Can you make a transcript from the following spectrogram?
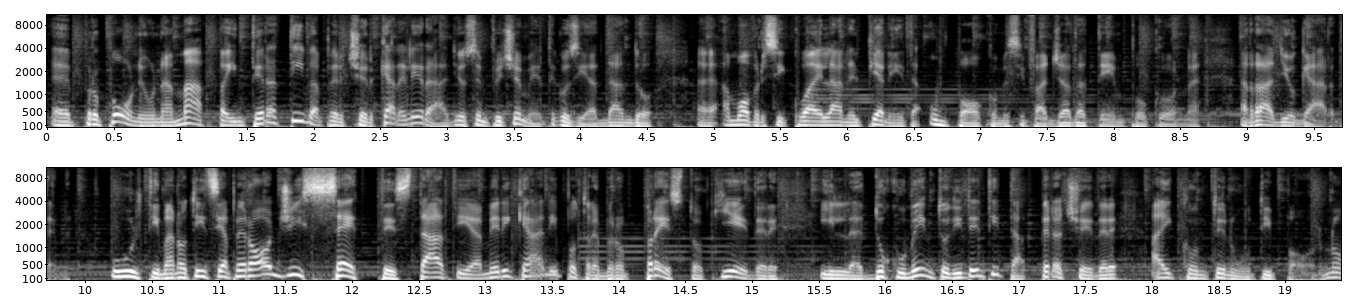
eh, propone una mappa interattiva per cercare le radio semplicemente così andando eh, a muoversi qua e là nel pianeta, un po' come si fa già da tempo con Radio Garden. Ultima notizia per oggi, sette stati americani potrebbero presto chiedere il documento d'identità per accedere ai contenuti porno,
